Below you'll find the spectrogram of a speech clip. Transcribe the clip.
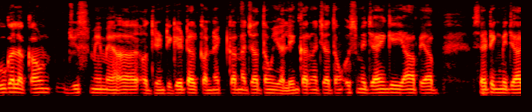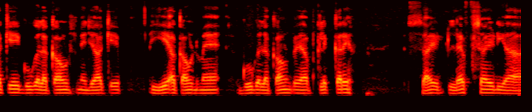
گوگل اکاؤنٹ جس میں میں اوتھینٹیکیٹر کنیکٹ کرنا چاہتا ہوں یا لنک کرنا چاہتا ہوں، اس میں جائیں گے۔ یہاں پہ آپ سیٹنگ میں جا کے گوگل اکاؤنٹ میں جا کے، یہ اکاؤنٹ میں گوگل اکاؤنٹ پہ آپ کلک کریں۔ سائڈ لیفٹ سائڈ یا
